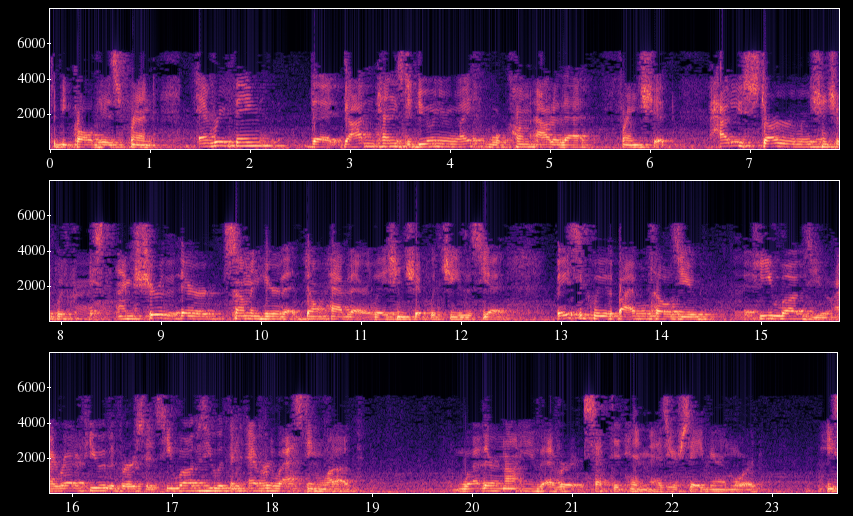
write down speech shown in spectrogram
to be called his friend. Everything that God intends to do in your life will come out of that friendship how do you start a relationship with Christ? I'm sure that there are some in here that don't have that relationship with Jesus yet. Basically, the Bible tells you He loves you. I read a few of the verses. He loves you with an everlasting love. Whether or not you've ever accepted Him as your Savior and Lord, He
